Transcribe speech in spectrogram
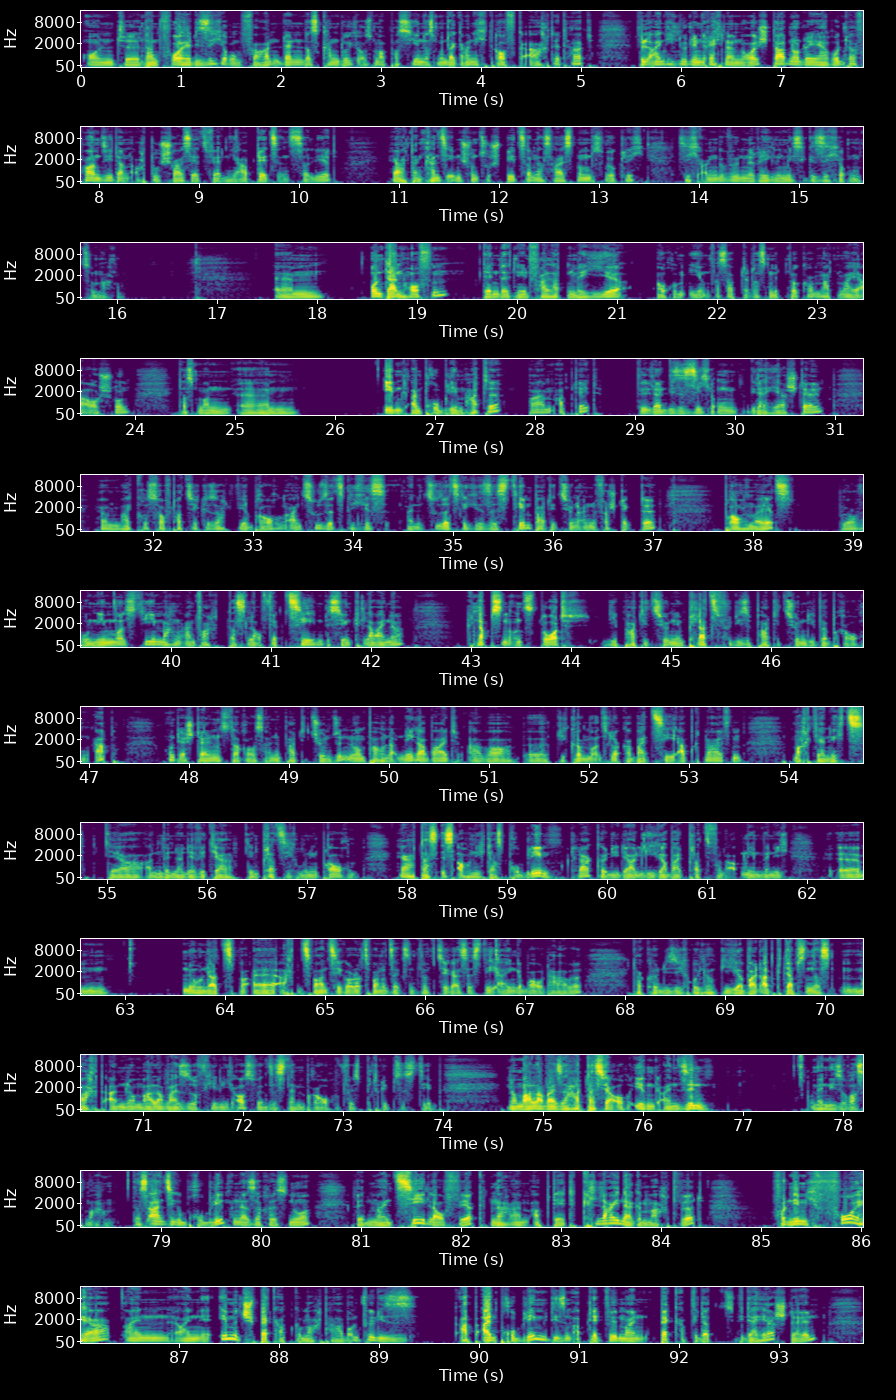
und äh, dann vorher die Sicherung fahren, denn das kann durchaus mal passieren, dass man da gar nicht drauf geachtet hat, will eigentlich nur den Rechner neu starten oder herunterfahren, sieht dann, ach du Scheiße, jetzt werden hier Updates installiert. Ja, dann kann es eben schon zu spät sein. Das heißt, man muss wirklich sich angewöhnen, eine regelmäßige Sicherung zu machen. Ähm, und dann hoffen, denn den Fall hatten wir hier auch im Irgendwas, habt ihr das mitbekommen, hatten wir ja auch schon, dass man ähm, eben ein Problem hatte beim Update will dann diese Sicherung wiederherstellen. Ja, Microsoft hat sich gesagt, wir brauchen ein zusätzliches, eine zusätzliche Systempartition, eine versteckte. Brauchen wir jetzt. Ja, wo nehmen wir uns die? Machen einfach das Laufwerk C ein bisschen kleiner, knapsen uns dort die Partition, den Platz für diese Partition, die wir brauchen, ab und erstellen uns daraus eine Partition. Sind nur ein paar hundert Megabyte, aber äh, die können wir uns locker bei C abkneifen. Macht ja nichts der Anwender, der wird ja den Platz nicht unbedingt brauchen. Ja, das ist auch nicht das Problem. Klar können die da einen Gigabyte Platz von abnehmen, wenn ich ähm, eine 128er oder 256er SSD eingebaut habe. Da können die sich ruhig noch Gigabyte abknapsen. Das macht einem normalerweise so viel nicht aus, wenn sie es denn brauchen fürs Betriebssystem. Normalerweise hat das ja auch irgendeinen Sinn, wenn die sowas machen. Das einzige Problem an der Sache ist nur, wenn mein C-Laufwerk nach einem Update kleiner gemacht wird von dem ich vorher ein, ein Image-Backup gemacht habe und will dieses, habe ein Problem mit diesem Update, will mein Backup wieder wiederherstellen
